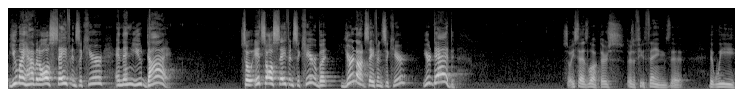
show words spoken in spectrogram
you might have it all safe and secure and then you die. So it's all safe and secure, but you're not safe and secure. You're dead. So he says, look, there's, there's a few things that, that we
